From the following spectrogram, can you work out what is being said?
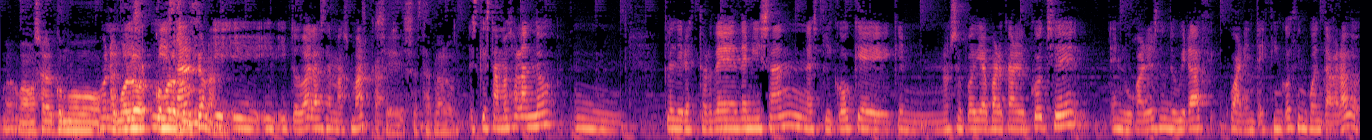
Bueno, vamos a ver cómo, Bueno, cómo, lo, cómo lo solucionan. y, y- y todas las demás marcas. Sí, eso está claro. Es que estamos hablando mm, que el director de, de Nissan explicó que, que no se podía aparcar el coche en lugares donde hubiera 45 o 50 grados.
